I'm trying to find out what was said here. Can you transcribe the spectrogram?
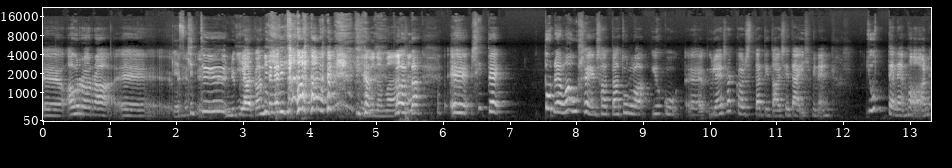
ö, Aurora ö, Keskittyy. nyplää kanteletta. Tuota, ö, sitten todella usein saattaa tulla joku ö, yleensä kanssa täti tai setä ihminen juttelemaan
